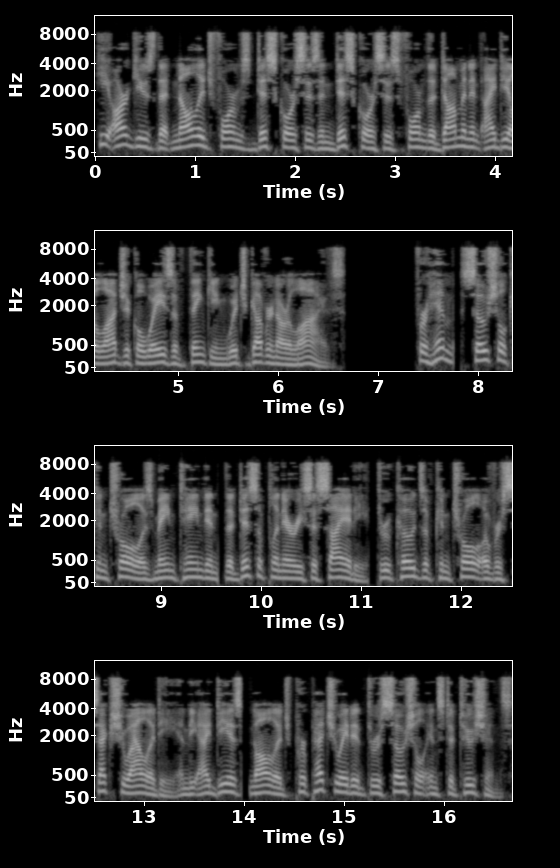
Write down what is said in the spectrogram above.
He argues that knowledge forms discourses and discourses form the dominant ideological ways of thinking which govern our lives. For him, social control is maintained in the disciplinary society, through codes of control over sexuality and the ideas, knowledge perpetuated through social institutions.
